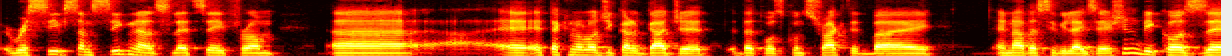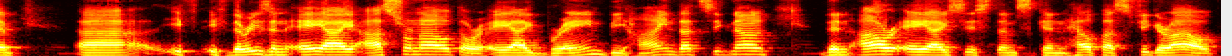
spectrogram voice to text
receive some signals let's say from a, a, technological gadget that was constructed by another civilization because uh, uh, if, if there is an AI astronaut or AI brain behind that signal, then our AI systems can help us figure out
